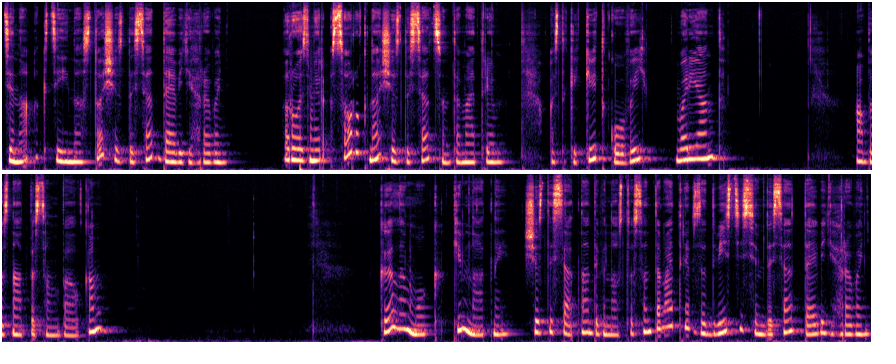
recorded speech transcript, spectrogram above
Ціна акційна 169 гривень. Розмір 40 на 60 см. Ось такий квітковий варіант. Або з надписом Welcome. Килимок кімнатний 60 на 90 см за 279 гривень.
